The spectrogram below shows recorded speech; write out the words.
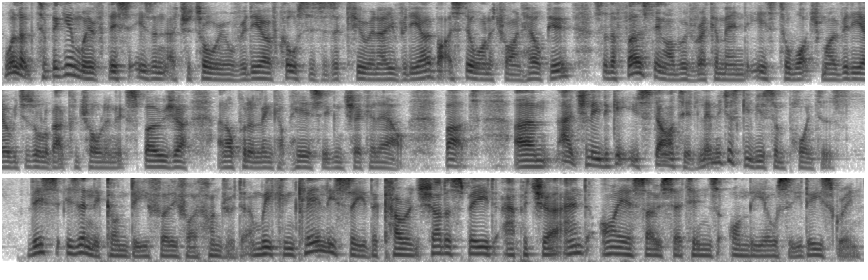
Well, look, to begin with, this isn't a tutorial video. Of course, this is a Q&A video, but I still want to try and help you. So the first thing I would recommend is to watch my video, which is all about controlling exposure, and I'll put a link up here so you can check it out. But um, actually, to get you started, let me just give you some pointers. This is a Nikon D3500 and we can clearly see the current shutter speed, aperture and ISO settings on the LCD screen.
